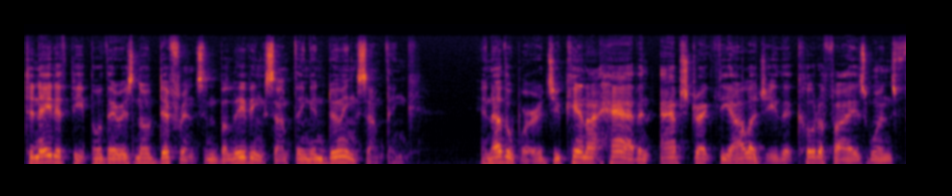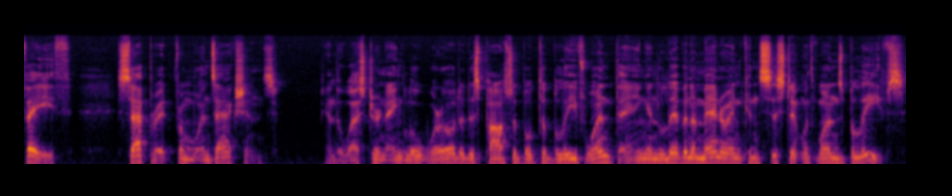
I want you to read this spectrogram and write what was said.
To native people, there is no difference in believing something and doing something. In other words, you cannot have an abstract theology that codifies one's faith separate from one's actions. In the Western Anglo world, it is possible to believe one thing and live in a manner inconsistent with one's beliefs.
